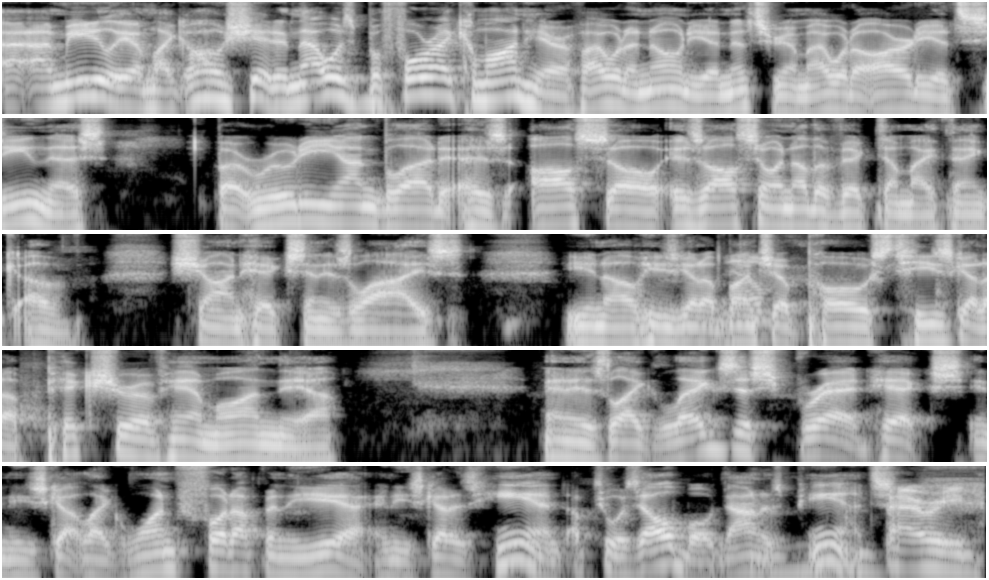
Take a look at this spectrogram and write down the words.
uh, immediately I'm like, oh shit! And that was before I come on here. If I would have known he had an Instagram, I would have already had seen this. But Rudy Youngblood is also is also another victim, I think, of Sean Hicks and his lies. You know, he's got a bunch Yep. of posts. He's got a picture of him on there and his like legs are spread, Hicks, and he's got like one foot up in the air, and he's got his hand up to his elbow down his pants. Buried.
